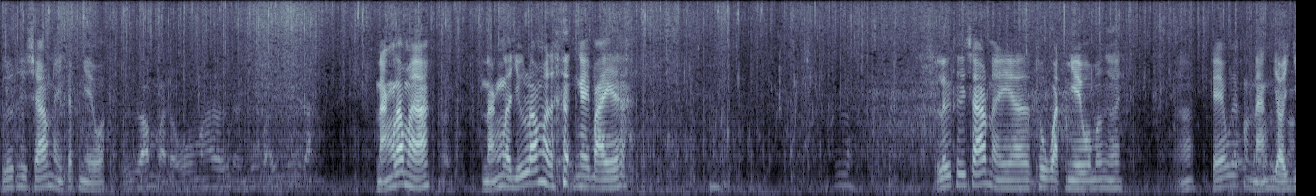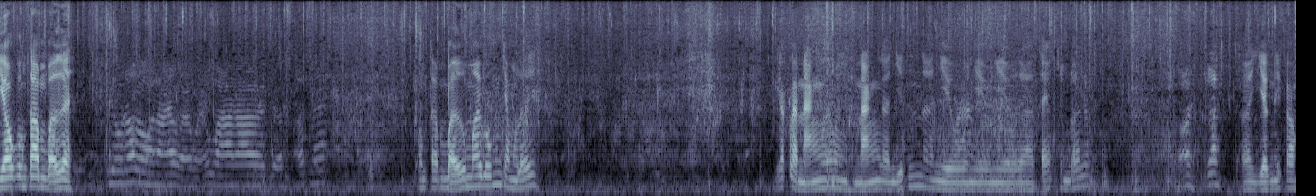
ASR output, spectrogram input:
Lưới thứ sáu này chắc nhiều á lắm mà độ má lưới này muốn bảy ký đó. Nặng lắm hả? Nặng là dữ lắm rồi ngay bày á. Lưới thứ sáu này thu hoạch nhiều mọi người. Đó, kéo rất là nặng rồi vô con tôm bự rồi vô đó luôn này quẹo quẹo qua ra ớt nè con tôm bự mới bún trong lưới. Rất là nặng mà. nặng là dính nhiều nhiều nhiều à, tép trong đó lắm. Rồi dừng đi con.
